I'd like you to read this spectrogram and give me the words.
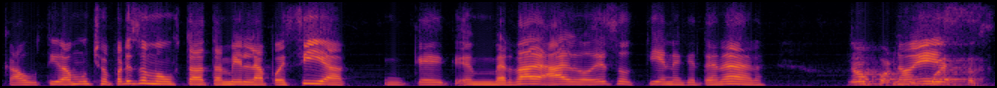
cautiva mucho. Por eso me gusta también la poesía, que, en verdad algo de eso tiene que tener. No, por supuesto. Es,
